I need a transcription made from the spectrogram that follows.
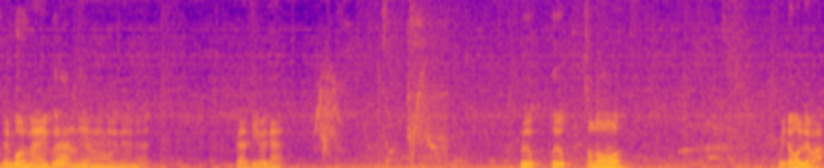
เล่นบนไหมเพื่อนเนี่ยเนี่ยเนี่ยเนี่ยเนี่ยแปดตีไว้เนี่ยปึ๊บปึ๊บสโล ไม่โดนเลยว่ะ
